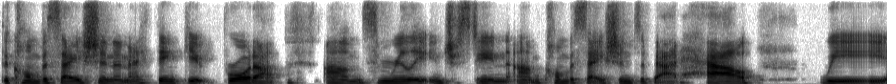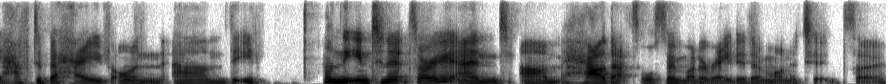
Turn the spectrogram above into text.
the conversation and I think it brought up um, some really interesting um, conversations about how we have to behave on um, the on the internet sorry and um, how that's also moderated and monitored so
